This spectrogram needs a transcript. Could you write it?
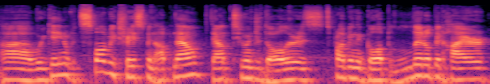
Uh, we're getting a small retracement up now, down $200. It's probably going to go up a little bit higher.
